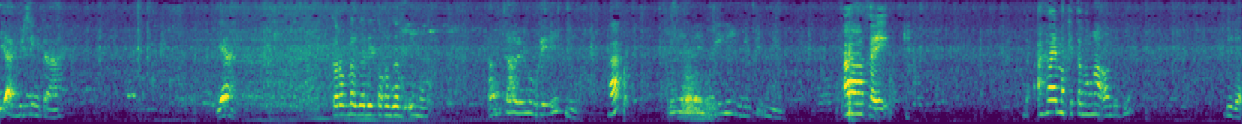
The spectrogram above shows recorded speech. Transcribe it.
Yan. Iabising ka. Yan. Karog na dito kagabi mo. Ang sabi mo, biit mo. Ha? Yan, yan, yan, yan. Ah, kay... Ah, hi, makita mo nga, Oli, di? Dila.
